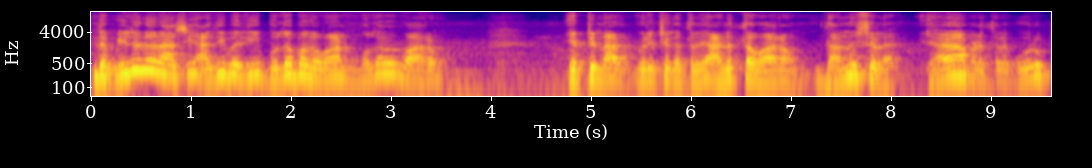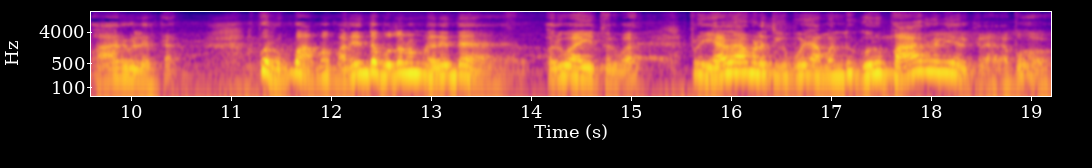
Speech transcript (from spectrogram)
இந்த மிதுன ராசி அதிபதி புத பகவான் முதல் வாரம் எட்டு நாள் விருச்சகத்தில் அடுத்த வாரம் தனுசில் ஏழாம் இடத்துல குரு பார்வையில் இருக்கார். அப்போ ரொம்ப அம மறைந்த புதனும் நிறைந்த வருவாயை தருவார். அப்புறம் ஏழாம் இடத்துக்கு போய் அமர்ந்து குரு பார்வையிலே இருக்கிறார். அப்போது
